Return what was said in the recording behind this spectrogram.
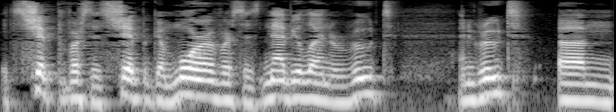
It's ship versus ship, Gamora versus Nebula and Root and Groot. Um,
